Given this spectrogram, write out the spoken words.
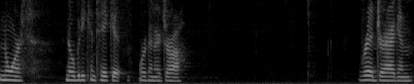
North. Nobody can take it. We're going to draw. Red dragon.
